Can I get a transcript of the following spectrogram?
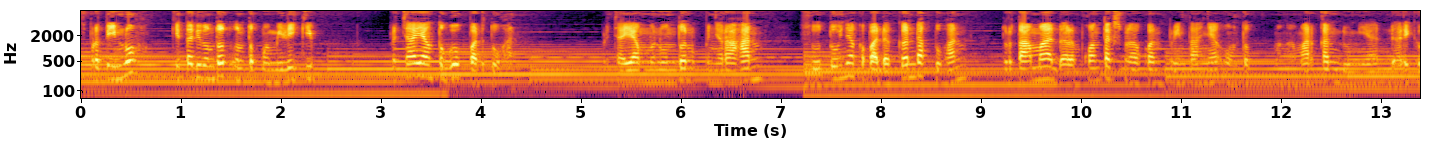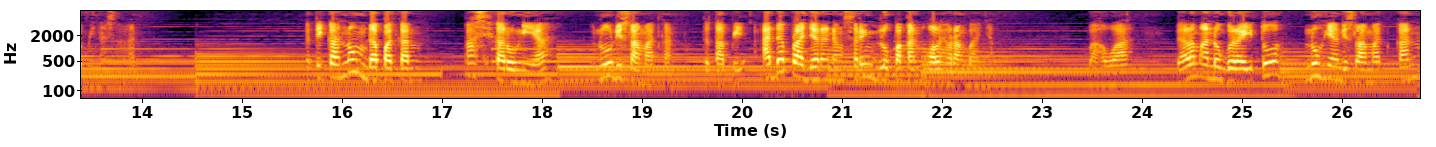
Seperti Nuh, kita dituntut untuk memiliki percaya yang teguh pada Tuhan percaya menuntun penyerahan seutuhnya kepada kehendak Tuhan, terutama dalam konteks melakukan perintahnya untuk mengamarkan dunia dari kebinasaan. Ketika Nuh mendapatkan kasih karunia, Nuh diselamatkan, tetapi ada pelajaran yang sering dilupakan oleh orang banyak, bahwa dalam anugerah itu Nuh yang diselamatkan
